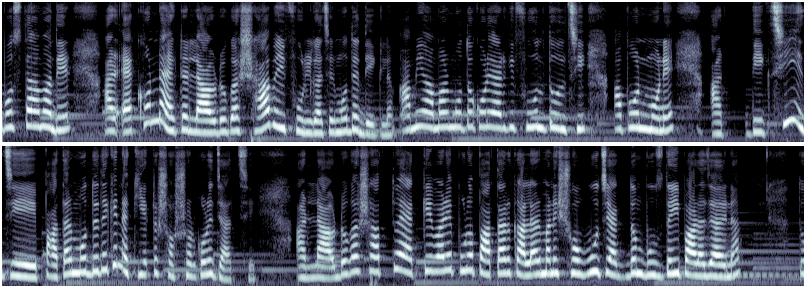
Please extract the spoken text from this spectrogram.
অবস্থা আমাদের। আর এখন না একটা লাউডোগা সাপ এই ফুল গাছের মধ্যে দেখলাম। আমি আমার মতো করে আর কি ফুল তুলছি আপন মনে। আর দেখছি যে পাতার মধ্যে দেখে না কি একটা সরসর করে যাচ্ছে। আর লাউডোগা সাপ তো একেবারে পুরো পাতার কালার মানে সবুজ একদম, বুঝতেই পারা যায় না। তো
